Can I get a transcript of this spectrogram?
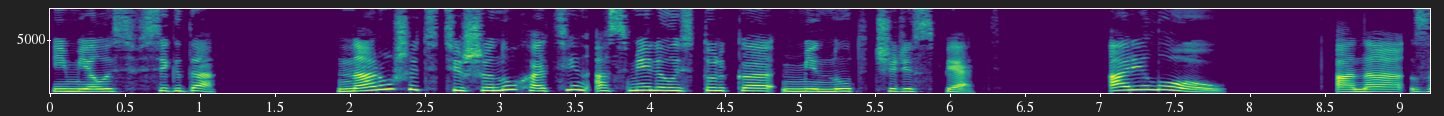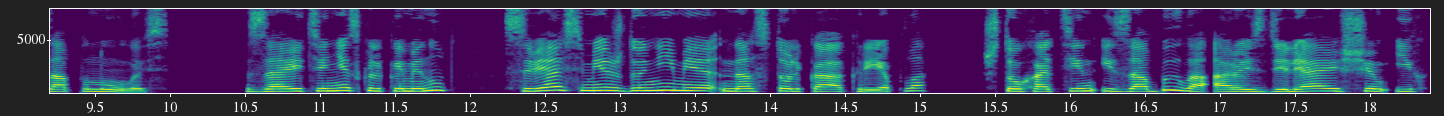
имелась всегда? Нарушить тишину Хатин осмелилась только минут через пять. Арилоу!» Она запнулась. За эти несколько минут связь между ними настолько окрепла, что Хатин и забыла о разделяющем их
